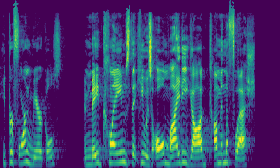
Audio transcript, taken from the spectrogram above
He performed miracles and made claims that he was Almighty God come in the flesh.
